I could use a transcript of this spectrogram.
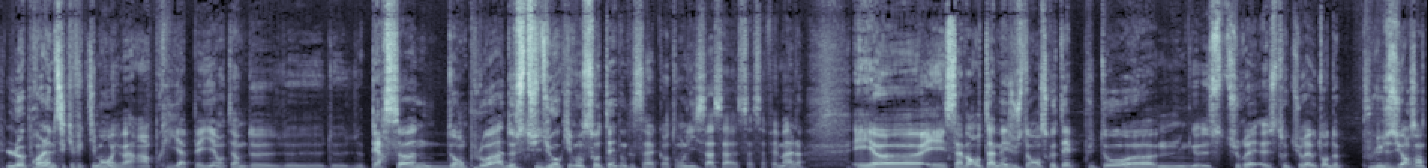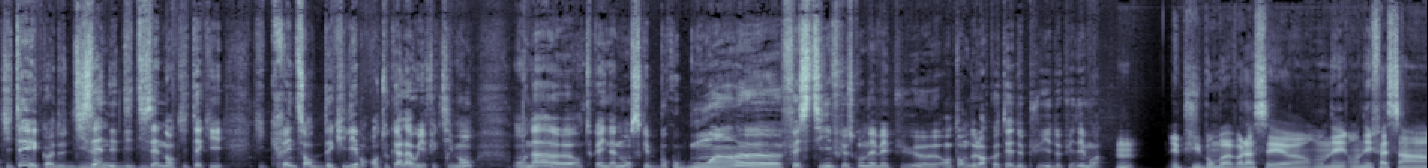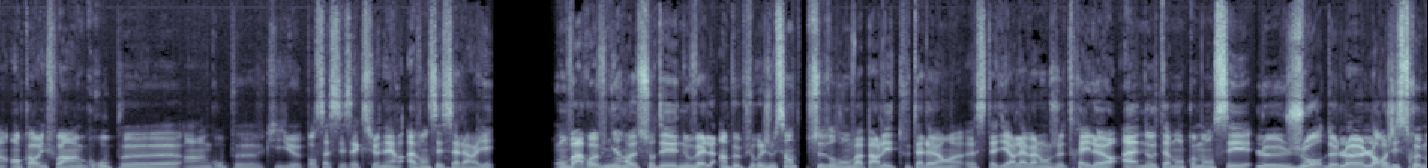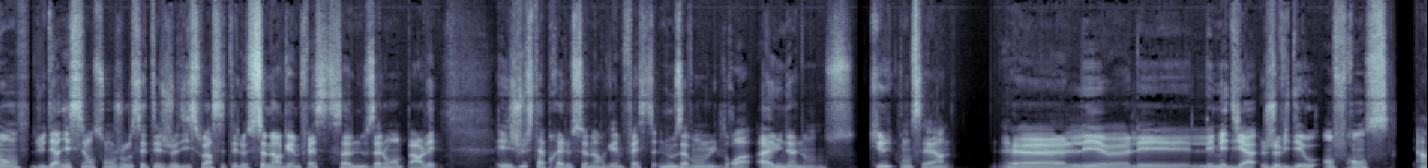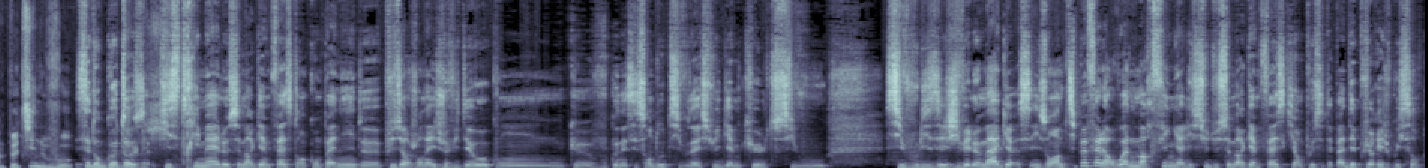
Le problème, c'est qu'effectivement, il va y avoir un prix à payer en termes de, de, personnes, d'emplois, de studios qui vont sauter. Donc, quand on lit ça, ça, ça, fait mal. Et, euh, et ça va entamer justement ce côté plutôt euh, structuré autour de plusieurs entités, de dizaines et des dizaines d'entités qui, qui créent une sorte d'équilibre. En tout cas, là, oui, effectivement, on a euh, en tout cas une annonce qui est beaucoup moins euh, festive que ce qu'on avait pu euh, entendre de leur côté depuis, depuis des mois. Et puis bon bah voilà, c'est on est on est face à encore une fois un groupe un groupe qui pense à ses actionnaires avant ses salariés. On va revenir euh, sur des nouvelles un peu plus réjouissantes. Ce dont on va parler tout à l'heure, euh, c'est-à-dire l'avalanche de trailers, a notamment commencé le jour de l'enregistrement du dernier Silence on joue. C'était jeudi soir, c'était le Summer Game Fest. Ça, nous allons en parler. Et juste après le Summer Game Fest, nous avons eu le droit à une annonce qui concerne euh, les, médias jeux vidéo en France un petit nouveau. C'est donc Gotos qui streamait le Summer Game Fest en compagnie de plusieurs journalistes jeux vidéo que vous connaissez sans doute si vous avez suivi Game Cult, si vous si vous lisez JV le mag, ils ont un petit peu fait leur one morphing à l'issue du Summer Game Fest qui en plus n'était pas des plus réjouissants.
